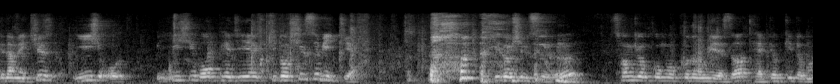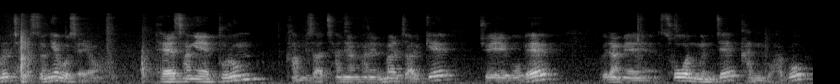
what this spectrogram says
그 다음에 25 25페이지에 기도 실습이 있죠. 기도 실습 성경 공부 그를 위해서 대표 기도문을 작성해 보세요. 대상의 부름, 감사 찬양하는 말 짧게, 죄의 고백, 그 다음에 소원 문제 간구하고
